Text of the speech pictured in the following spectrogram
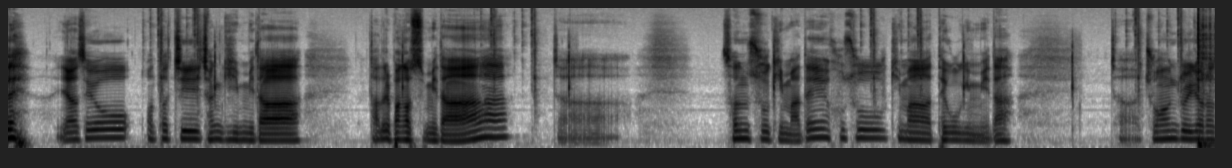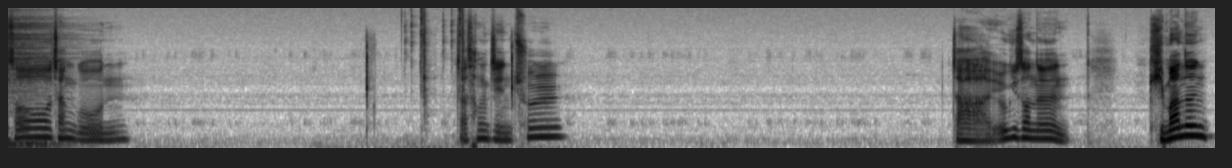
네, 안녕하세요. 원터치 장기입니다. 다들 반갑습니다. 자, 선수 기마 대 후수 기마 대국입니다. 자, 중앙줄 열어서 장군. 자, 상진 출. 자, 여기서는 기마는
